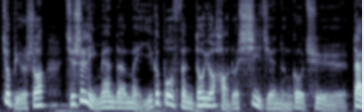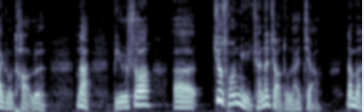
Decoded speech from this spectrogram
就比如说，其实里面的每一个部分都有好多细节能够去带入讨论。那比如说，呃，就从女权的角度来讲，那么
